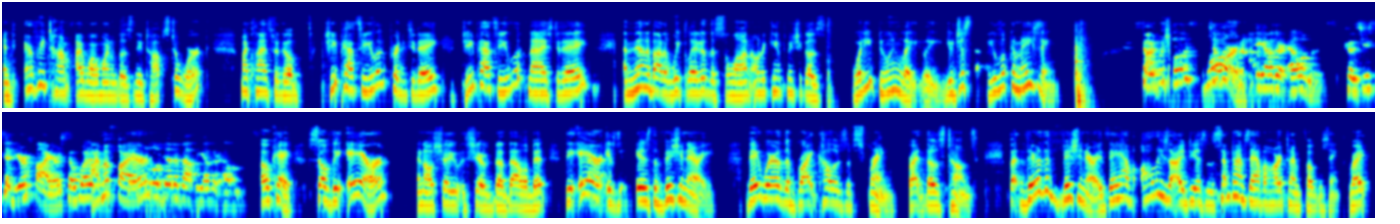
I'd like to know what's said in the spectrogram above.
And every time I wore one of those new tops to work, my clients would go, gee, Patsy, you look pretty today. Gee, Patsy, you look nice today. And then about a week later, the salon owner came to me. She goes, what are you doing lately? You just, you look amazing. So I was tell us, tell us about the other elements because you said you're fire. So what? I'm a fire. A little bit about the other elements. Okay. So the air, and I'll show you, share about that a little bit. The air is, is the visionary. They wear the bright colors of spring, right? Those tones, but they're the visionary. They have all these ideas and sometimes they have a hard time focusing, right?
